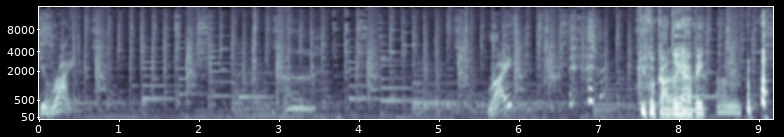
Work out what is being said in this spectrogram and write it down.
You're right. Right? You look oddly Uh, happy. Um, Aw.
